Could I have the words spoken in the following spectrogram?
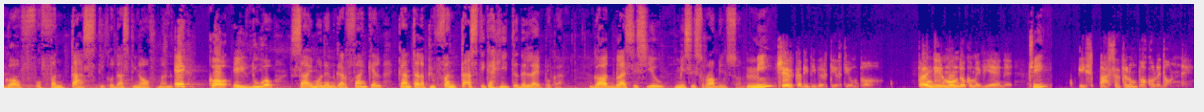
goffo, fantastico Dustin Hoffman? Ecco. E il duo Simon and Garfunkel canta la più fantastica hit dell'epoca. God blesses you, Mrs. Robinson. Mi. Cerca di divertirti un po'. Prendi il mondo come viene C. e spassatelo un po' con le donne.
